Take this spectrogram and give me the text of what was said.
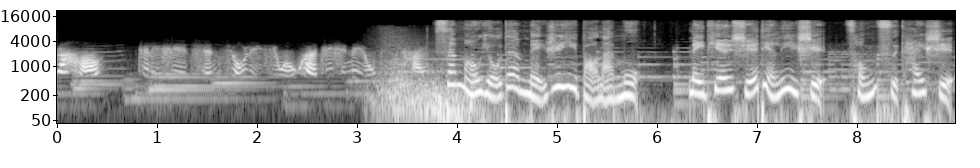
家好，这里是全球旅行文化知识内容平台三毛游的每日一宝栏目，每天学点历史，从此开始。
